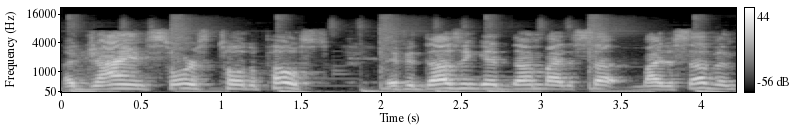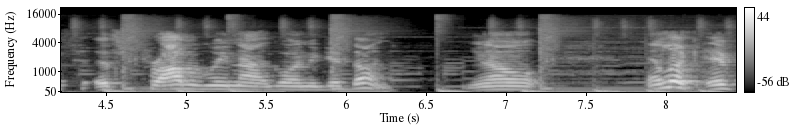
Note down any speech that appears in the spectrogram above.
a giant source told the Post if it doesn't get done by the se- by the seventh, it's probably not going to get done. You know, and look if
